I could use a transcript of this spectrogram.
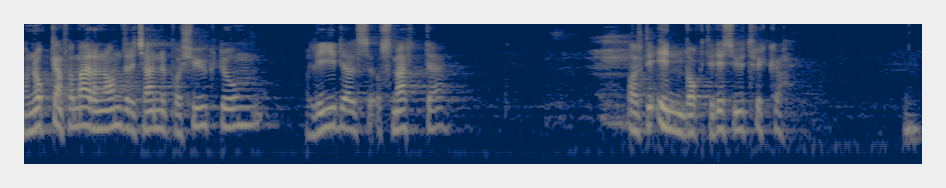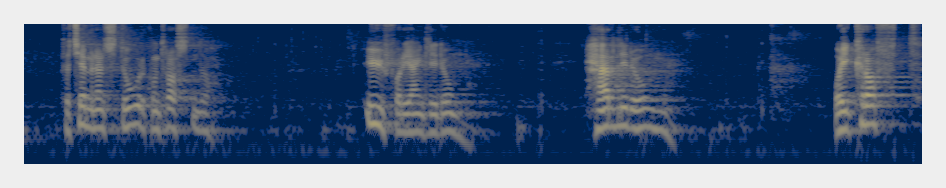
Og Noen får mer enn andre kjenne på sykdom og lidelse og smerte. Alt er innbakt i disse uttrykkene. Så kommer den store kontrasten, da. Uforgjengeligdom, herligdom og i kraft.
